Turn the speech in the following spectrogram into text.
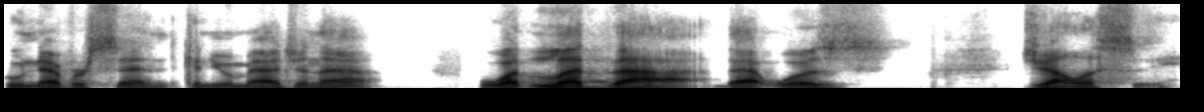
who never sinned? Can you imagine that? What led that? That was jealousy,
